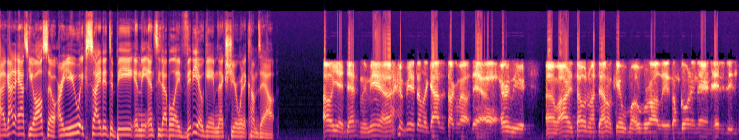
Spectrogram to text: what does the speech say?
I got to ask you also: Are you excited to be in the NCAA video game next year when it comes out? Oh yeah, definitely. Me and uh, me and some of the guys were talking about that uh, earlier. Um, I already told them I said I don't care what my overall is. I'm going in there and editing.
